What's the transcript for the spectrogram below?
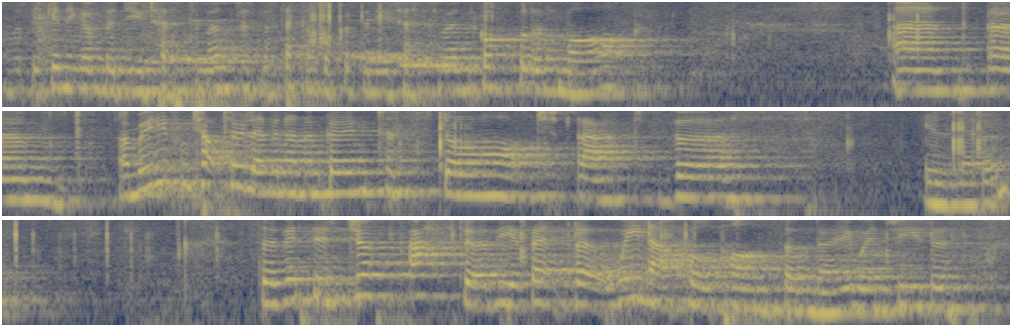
On the beginning of the New Testament, just the second book of the New Testament, the Gospel of Mark. And um, I'm reading from chapter 11 and I'm going to start at verse 11. So, this is just after the event that we now call Palm Sunday, when Jesus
